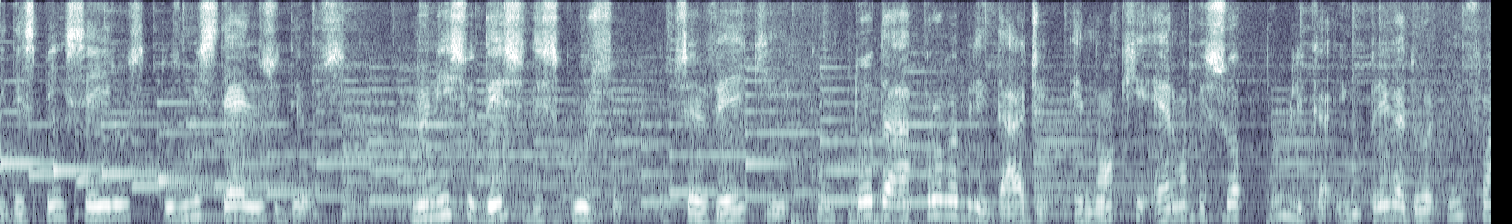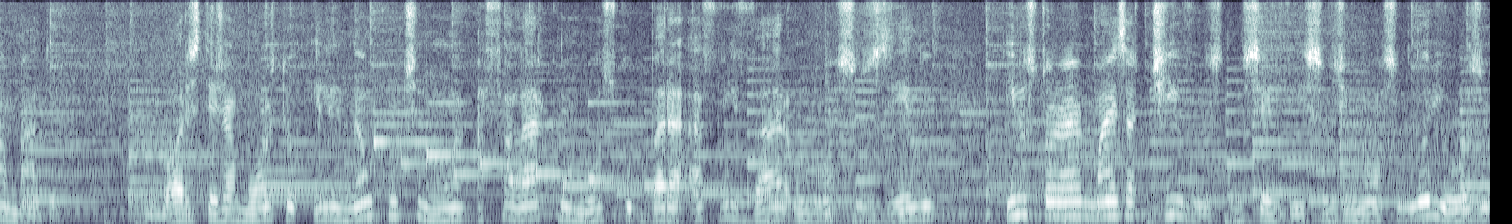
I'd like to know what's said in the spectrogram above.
e despenseiros dos mistérios de Deus. No início deste discurso, observei que, com toda a probabilidade, Enoque era uma pessoa pública e um pregador inflamado. Embora esteja morto, ele não continua a falar conosco para avivar o nosso zelo e nos tornar mais ativos nos serviços de nosso glorioso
